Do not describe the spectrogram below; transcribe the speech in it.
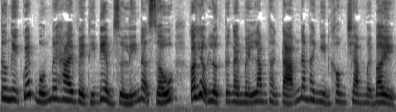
từ Nghị quyết 42 về thí điểm xử lý nợ xấu có hiệu lực từ ngày 15 tháng 8 năm 2017.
